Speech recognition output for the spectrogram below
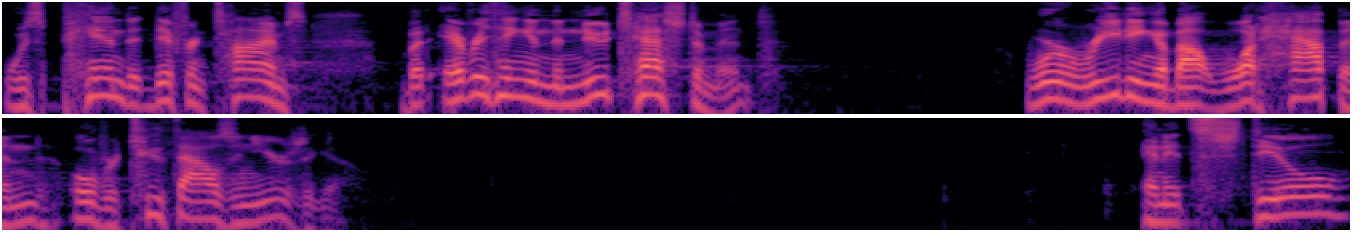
was penned at different times, but everything in the New Testament, we're reading about what happened over 2,000 years ago. And it's still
